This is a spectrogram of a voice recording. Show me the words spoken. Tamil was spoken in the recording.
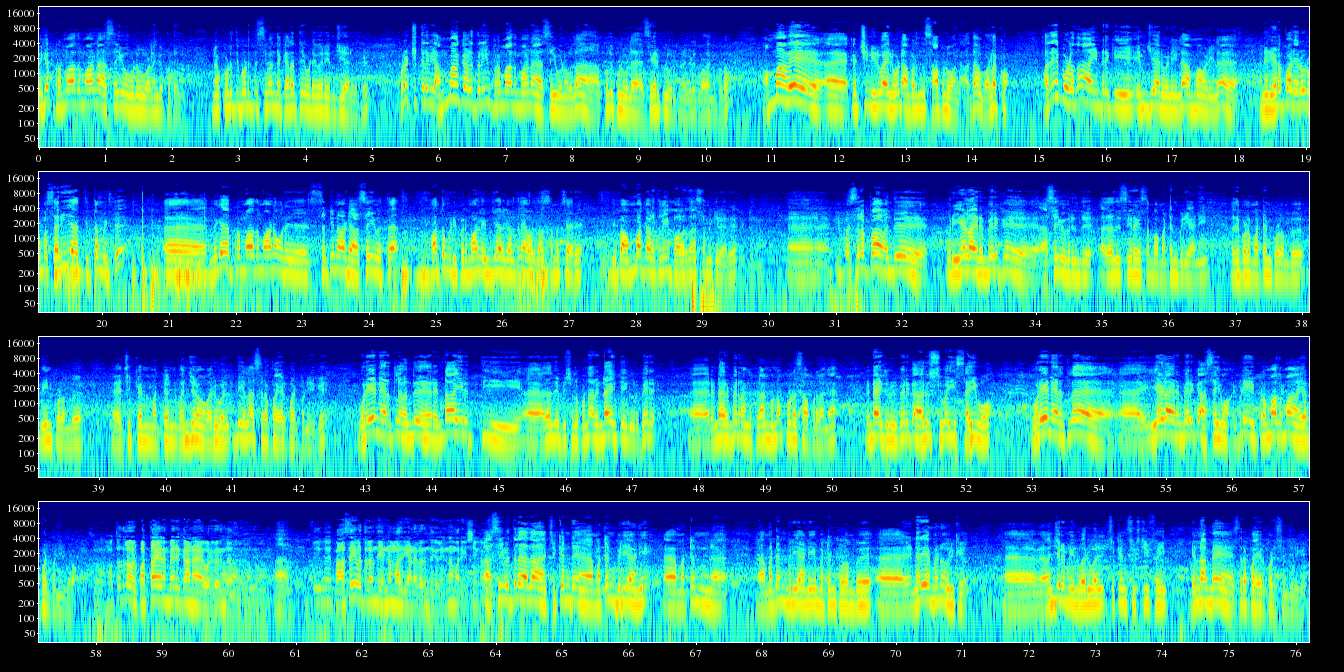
மிக பிரமாதமான அசைவ உணவு வழங்கப்பட்டது. நான் கொடுத்து கொடுத்து சிவந்த கரத்தை உடையவர் எம்ஜிஆர் அவர்கள். புரட்சி தலைவி அம்மா காலத்திலையும் பிரமாதமான அசைவ உணவு தான் பொதுக்குழுவில் செயற்குழு உறுப்பினர்களுக்கு வழங்கப்படும். அம்மாவே கட்சி நிர்வாகிகளோடு அமர்ந்து சாப்பிடுவாங்க. அதுதான் வழக்கம். அதே போல தான் இன்றைக்கு எம்ஜிஆர் வழியில் அம்மா வழியில் அண்ணன் எடப்பாடியாரும் ரொம்ப சரியாக திட்டமிட்டு மிக பிரமாதமான ஒரு செட்டிநாடு அசைவத்தை ஆத்தங்குடி பெருமாள் எம்ஜிஆர் காலத்துலேயும் அவர் தான் சமைச்சார். இப்போ அம்மா காலத்துலேயும் இப்போ அவர் தான் சமைக்கிறாரு. இப்போ சிறப்பாக வந்து ஒரு ஏழாயிரம் பேருக்கு அசைவ விருந்து அதாவது சீரக சம்பா மட்டன் பிரியாணி அதே போல் மட்டன் குழம்பு மீன் குழம்பு சிக்கன் மட்டன் வஞ்சிரம் வறுவல் இப்படி எல்லாம் சிறப்பாக ஏற்பாடு பண்ணியிருக்கு. ஒரே நேரத்தில் வந்து ரெண்டாயிரத்தி அதாவது எப்படி சொல்ல போனால் ரெண்டாயிரத்தி ஐநூறு பேர் ரெண்டாயிரம் பேர் நாங்கள் பிளான் பண்ணோம் கூட சாப்பிட்றாங்க. ரெண்டாயிரத்தி ஐநூறு பேருக்கு அறுசுவை சைவம். ஒரே நேரத்தில் ஏழாயிரம் பேருக்கு அசைவம். இப்படி பிரமாதமா ஏற்பாடு பண்ணியிருக்கிறோம். மொத்தத்துல ஒரு பத்தாயிரம் பேருக்கான ஒரு விருந்து இப்ப அசைவத்துல வந்து என்ன மாதிரியான விருந்துகள் என்ன மாதிரி விஷயங்கள்? அசைவத்தில் அதான் chicken mutton biryani mutton mutton biryani mutton குழம்பு நிறைய மெனு இருக்கு. அஹ், வஞ்சிர மீன் வறுவல் சிக்கன் சிக்ஸ்டி ஃபைவ் எல்லாமே சிறப்பாக ஏற்பாடு செஞ்சிருக்கு.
